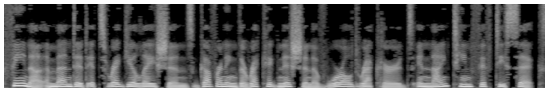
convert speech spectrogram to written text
FINA amended its regulations governing the recognition of world records in 1956.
